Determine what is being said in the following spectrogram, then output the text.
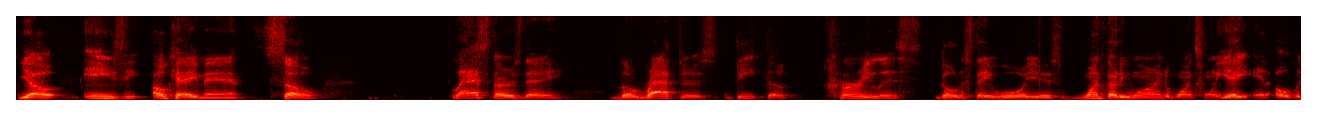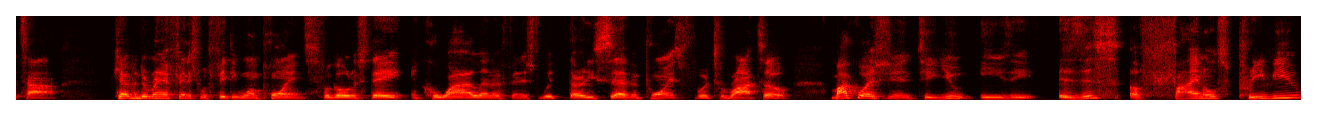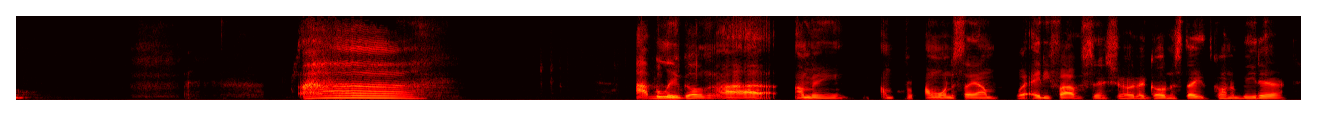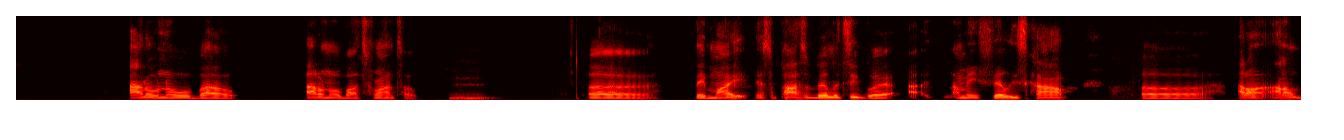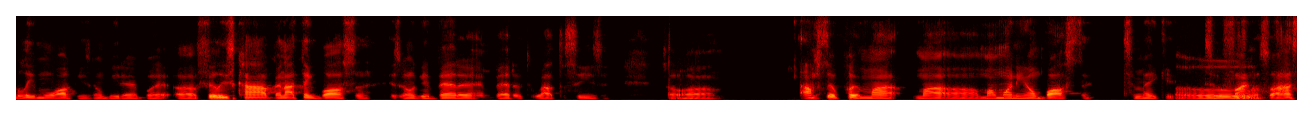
Yo, easy. Okay, man. So last Thursday, the Raptors beat the curryless Golden State Warriors 131 to 128 in overtime. Kevin Durant finished with 51 points for Golden State, and Kawhi Leonard finished with 37 points for Toronto. My question to you, Easy, is this a finals preview? uh, I believe Golden. I I, I mean, I'm I want to say I'm what 85 percent sure that Golden State's going to be there. I don't know about I don't know about Toronto. Mm. Uh, they might. It's a possibility, but I, I mean, Philly's comp. Uh, I don't. I don't believe Milwaukee's going to be there, but uh, Philly's comp, and I think Boston is going to get better and better throughout the season. So, um, I'm still putting my my uh, my money on Boston to make it to Oh. the final. So I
